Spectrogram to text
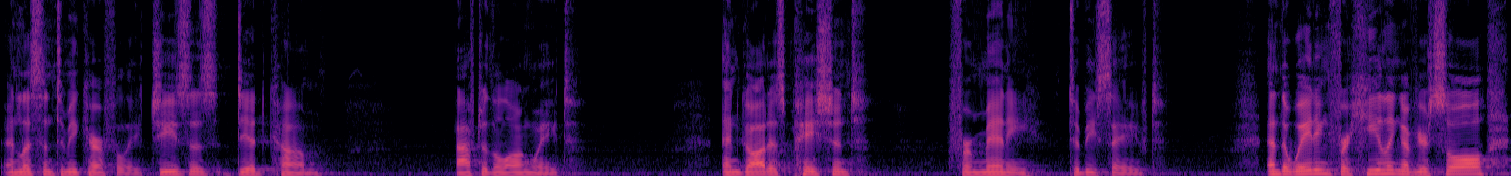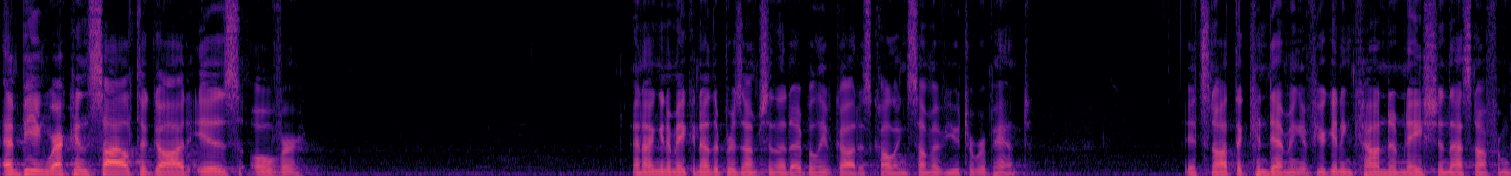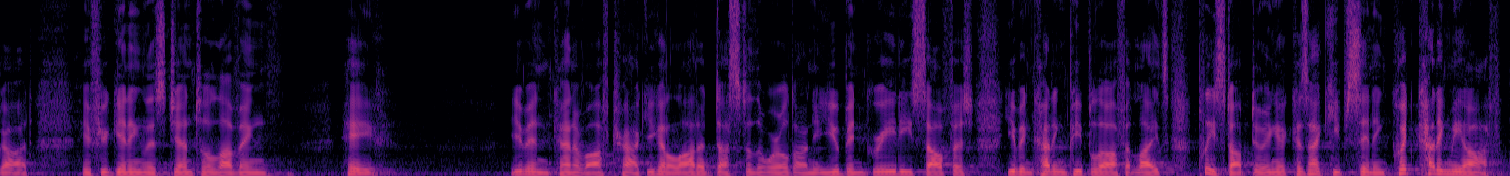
And listen to me carefully Jesus did come after the long wait and God is patient for many to be saved. And the waiting for healing of your soul and being reconciled to God is over. And I'm going to make another presumption that I believe God is calling some of you to repent. It's not the condemning. If you're getting condemnation, that's not from God. If you're getting this gentle, loving, hey, You've been kind of off track. You got a lot of dust of the world on you. You've been greedy, selfish. You've been cutting people off at lights. Please stop doing it because I keep sinning. Quit cutting me off.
